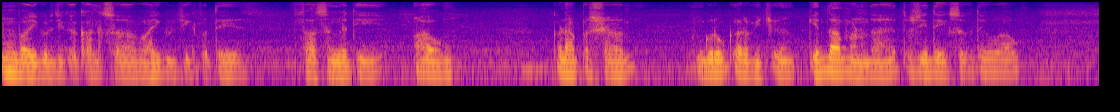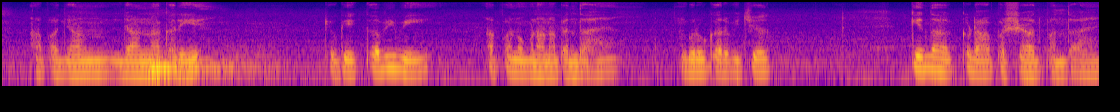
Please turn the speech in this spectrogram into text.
ਵਾਹਿਗੁਰੂ ਜੀ ਕਾ ਖਾਲਸਾ, ਵਾਹਿਗੁਰੂ ਜੀ ਕੀ ਫਤਿਹ। ਸਾਧ ਸੰਗਤ ਜੀ, ਆਓ ਕੜਾ ਪ੍ਰਸ਼ਾਦ ਗੁਰੂ ਘਰ ਵਿੱਚ ਕਿੱਦਾਂ ਬਣਦਾ ਹੈ ਤੁਸੀਂ ਦੇਖ ਸਕਦੇ ਹੋ, ਆਓ। ਆਪਾਂ ਜਾਣ ਜਾਣਨਾ ਕਰੀਏ, ਕਿਉਂਕਿ ਕभी ਵੀ ਆਪਾਂ ਨੂੰ ਬਣਾਉਣਾ ਪੈਂਦਾ ਹੈ। ਗੁਰੂ ਘਰ ਵਿੱਚ ਕਿੱਦਾਂ ਕੜਾ ਪ੍ਰਸ਼ਾਦ ਬਣਦਾ ਹੈ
